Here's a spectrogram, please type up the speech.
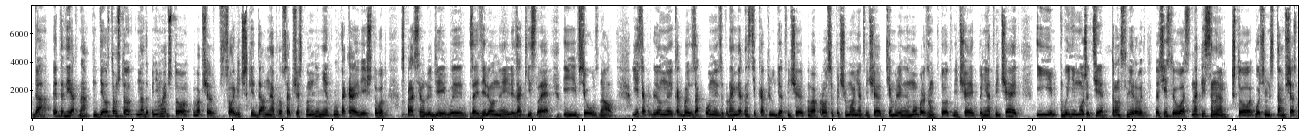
Да, это верно. Дело в том, что надо понимать, что вообще социологические данные, опросы общественного мнения — это не такая вещь, что вот спросил людей, вы за зеленые или за кислое, и все узнал. Есть определенные как бы законы и закономерности, как люди отвечают на вопросы, почему они отвечают тем или иным образом, кто отвечает, кто не отвечает, и вы не можете транслировать. То есть если у вас написано, что 80, там сейчас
